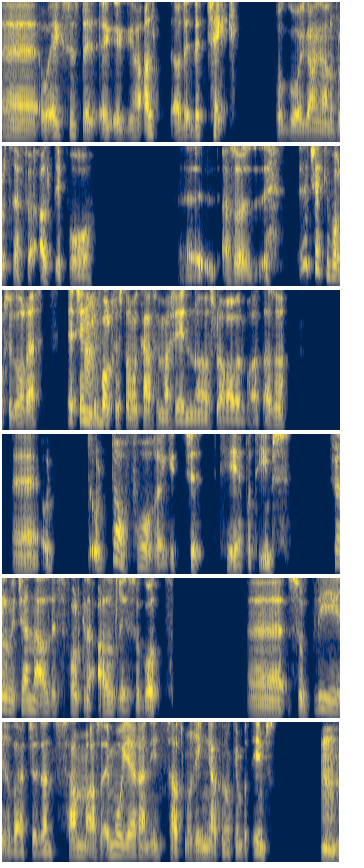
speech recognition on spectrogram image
Eh, og jeg syns det, alt, det, det er kjekt å gå i gangene, for du treffer alltid på eh, Altså, det er kjekke folk som går der. Det er kjekke mm. folk som står med kaffemaskinen og slår av en prat. Altså, eh, og, og da får jeg ikke til på Teams. Selv om jeg kjenner alle disse folkene aldri så godt, eh, så blir det ikke den samme Altså, jeg må gjøre en innsats med å ringe til noen på Teams. Mm.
